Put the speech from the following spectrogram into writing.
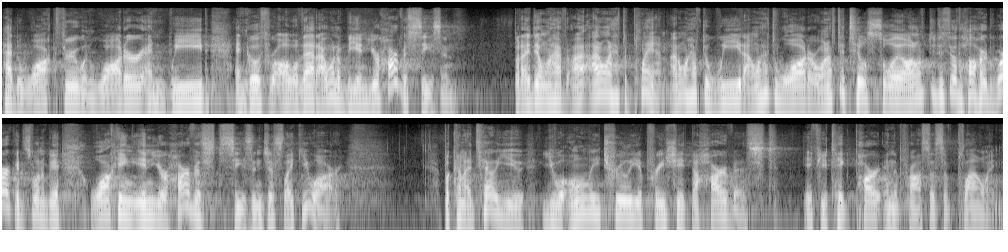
had to walk through and water and weed and go through all of that. I want to be in your harvest season. But I don't have, I don't have to plant. I don't have to weed. I don't have to water. I don't have to till soil. I don't have to do the hard work. I just want to be walking in your harvest season just like you are. But can I tell you, you will only truly appreciate the harvest if you take part in the process of plowing.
